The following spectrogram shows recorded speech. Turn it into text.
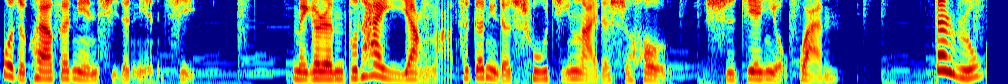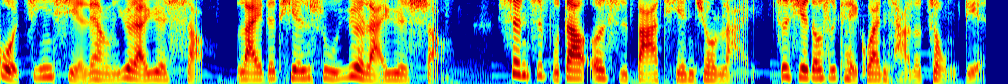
或者快要更年期的年纪，每个人不太一样啦，这跟你的出经来的时候时间有关。但如果经血量越来越少，来的天数越来越少。甚至不到二十八天就来，这些都是可以观察的重点。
